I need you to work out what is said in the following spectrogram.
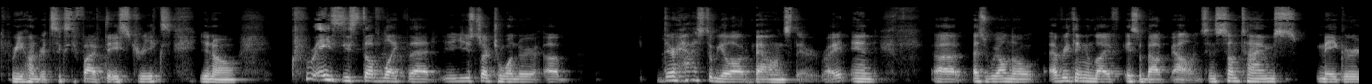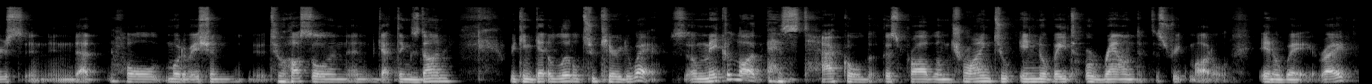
365 day streaks, you know, crazy stuff like that, you start to wonder, uh, there has to be a lot of balance there, right? And uh, as we all know, everything in life is about balance. And sometimes makers and, that whole motivation to hustle and, and get things done, we can get a little too carried away. So MakerLog has tackled this problem trying to innovate around the streak model in a way, right?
